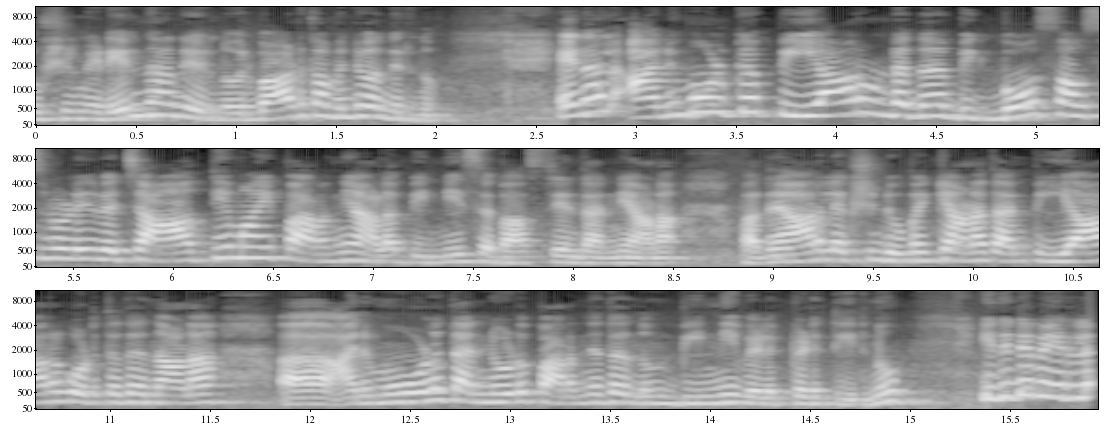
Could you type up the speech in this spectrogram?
സോഷ്യൽ മീഡിയയിൽ നടന്നിരുന്നു ഒരുപാട് കമന്റ് വന്നിരുന്നു. എന്നാൽ അനുമോൾക്ക് പി ആർ ഉണ്ടെന്ന് ബിഗ് ബോസ് ഹൗസിനുള്ളിൽ വെച്ച് ആദ്യമായി പറഞ്ഞ ആൾ ബിന്നി സെബാസ്റ്റ്യൻ തന്നെയാണ്. പതിനാറ് ലക്ഷം രൂപയ്ക്കാണ് താൻ പി ആർ കൊടുത്തത് എന്നാണ് അനുമോൾ തന്നോട് പറഞ്ഞതെന്നും ബിന്നി വെളിപ്പെടുത്തിയിരുന്നു. ഇതിന്റെ പേരിൽ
